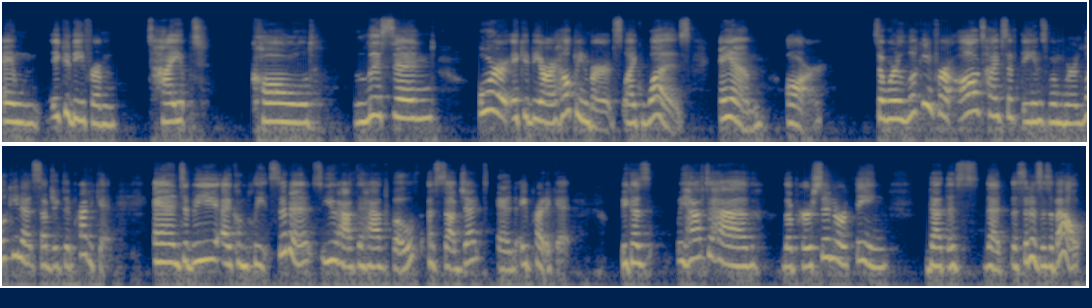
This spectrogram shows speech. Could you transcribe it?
and it could be from typed, called, listened, or it could be our helping verbs like was, am, are. So we're looking for all types of things when we're looking at subject and predicate. And to be a complete sentence, you have to have both a subject and a predicate because we have to have the person or thing that this that the sentence is about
